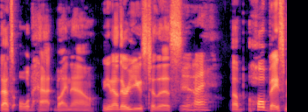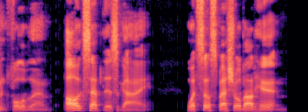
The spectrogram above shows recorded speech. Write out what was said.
That's old hat by now. You know, they're used to this. Yeah. Right. A whole basement full of them, all except this guy. What's so special about him?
